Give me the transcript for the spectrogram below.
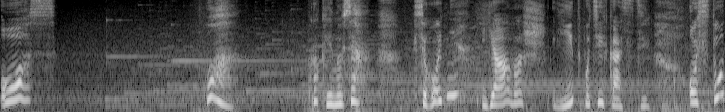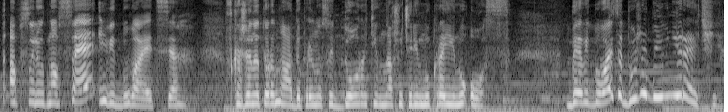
ос. О, прокинувся. Сьогодні я ваш гід по цій казці. Ось тут абсолютно все і відбувається. Скажене торнадо приносить Дороті в нашу чарівну країну Ос, де відбуваються дуже дивні речі.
